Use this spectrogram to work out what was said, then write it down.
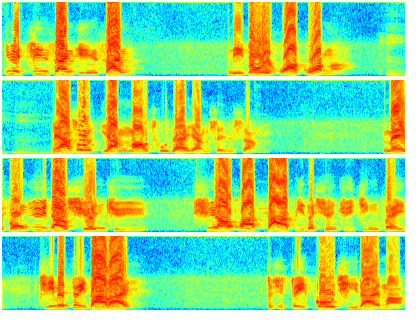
因为金山银山，你都会花光啊。嗯嗯。人家说羊毛出在羊身上，每逢遇到选举，需要花大笔的选举经费，即便对打来，就是对勾起来嘛。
